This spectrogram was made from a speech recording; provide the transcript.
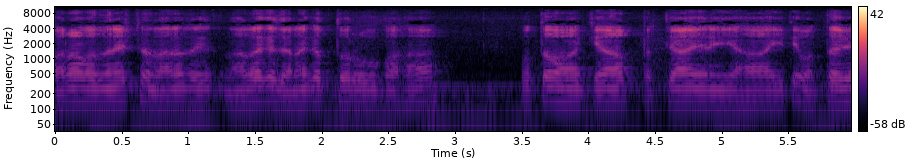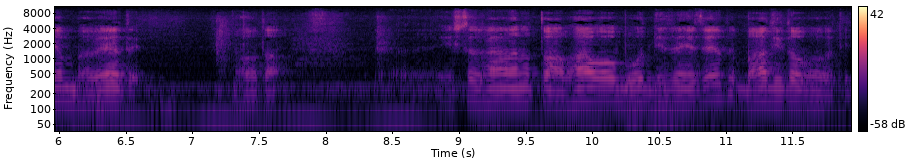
बलवदनिष्ठ नर नरकजनकत्वरूपः उक्तवाक्यात् प्रत्यायनीयः इति वक्तव्यं भवेत् भवता इष्टसाधनत्व अभावो बोध्यते चेत् बाधितो भवति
